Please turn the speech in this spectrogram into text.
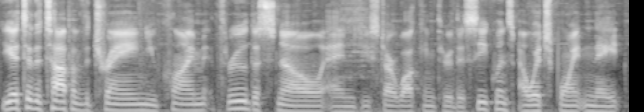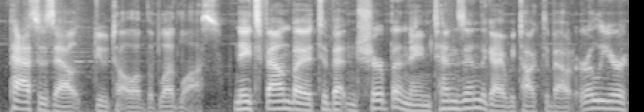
You get to the top of the train, you climb through the snow, and you start walking through the sequence, at which point Nate passes out due to all of the blood loss. Nate's found by a Tibetan Sherpa named Tenzin, the guy we talked about earlier,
